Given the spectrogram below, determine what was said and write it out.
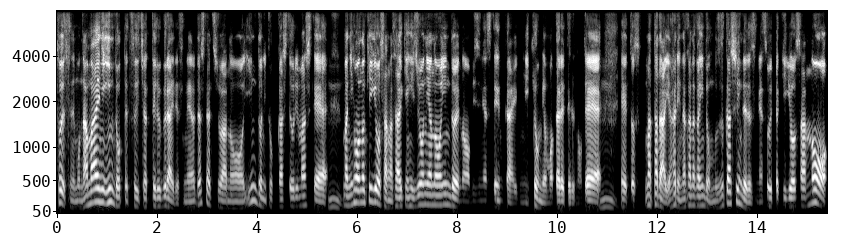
そうですね。もう名前にインドってついちゃってるぐらいですね。私たちは、あの、インドに特化しておりまして、うん、まあ、日本の企業さんが最近非常にあの、インドへのビジネス展開に興味を持たれているので、うん、えっ、と、まあ、ただ、やはりなかなかインド難しいんでですね、そういった企業さんの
